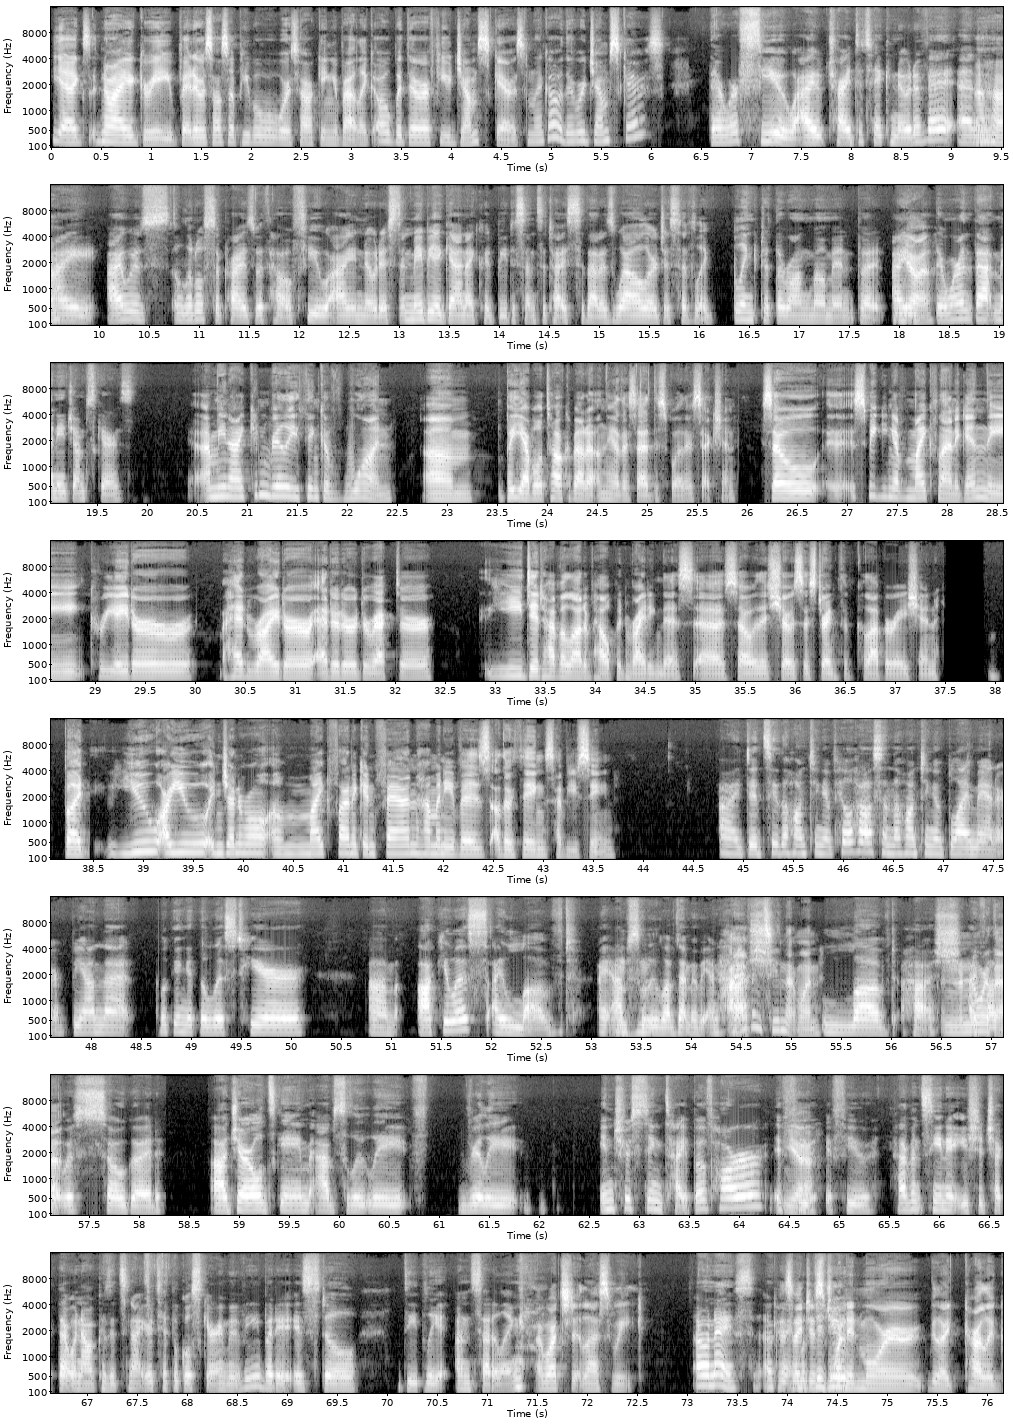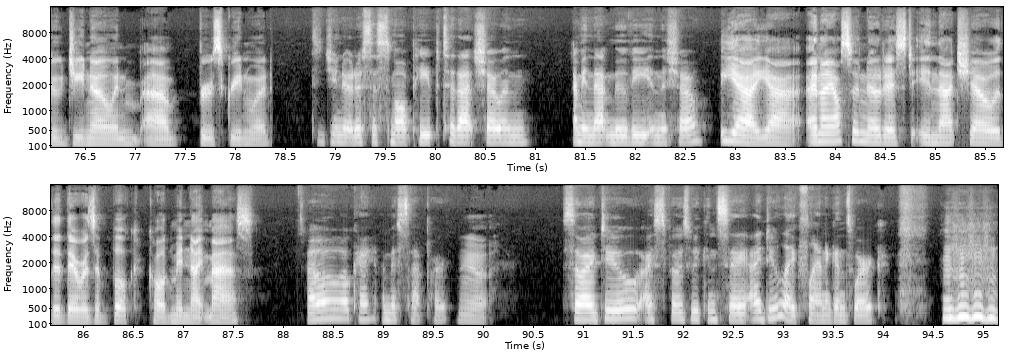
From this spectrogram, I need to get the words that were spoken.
Yeah. No, I agree. But it was also people were talking about, like, oh, but there were a few jump scares. I'm like, oh, there were jump scares? There were few. I tried to take note of it and uh-huh. I I was a little surprised with how few I noticed. And maybe again I could be desensitized to that as well or just have like blinked at the wrong moment. But I yeah. there weren't that many jump scares. I mean, I can really think of one. Um, but yeah, we'll talk about it on the other side of the spoiler section. So, uh, speaking of Mike Flanagan, the creator, head writer, editor, director, he did have a lot of help in writing this. Uh, so, this shows the strength of collaboration. But you, are you in general a Mike Flanagan fan? How many of his other things have you seen? I did see The Haunting of Hill House and The Haunting of Bly Manor. Beyond that, looking at the list here, um, Oculus, I loved. I mm-hmm. absolutely mm-hmm. love that movie. And Hush, I haven't seen that one. Loved Hush. Nor I thought that. that was so good. Uh, Gerald's Game, absolutely, really interesting type of horror. If yeah. you if you haven't seen it, you should check that one out because it's not your typical scary movie, but it is still deeply unsettling. I watched it last week. Oh, nice. Okay. Because I just wanted you... more like Carla Gugino and uh, Bruce Greenwood. Did you notice a small peep to that show in I mean, that movie in the show? Yeah, yeah. And I also noticed in that show that there was a book called Midnight Mass. Oh, okay. I missed that part. Yeah. So I do, I suppose we can say I do like Flanagan's work. yeah,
